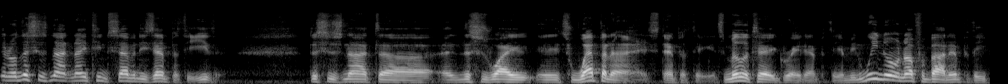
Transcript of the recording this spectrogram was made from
you know, this is not 1970s empathy either. This is not. Uh, this is why it's weaponized empathy. It's military grade empathy. I mean, we know enough about empathy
